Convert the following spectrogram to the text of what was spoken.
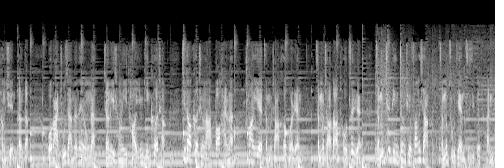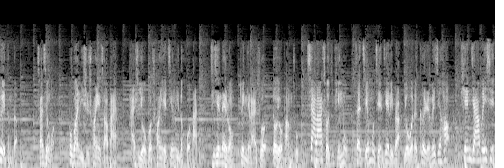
腾讯等等。我把主讲的内容呢整理成了一套音频课程，这套课程啊包含了创业怎么找合伙人、怎么找到投资人、怎么制定正确方向、怎么组建自己的团队等等。相信我，不管你是创业小白还是有过创业经历的伙伴，这些内容对你来说都有帮助。下拉手机屏幕，在节目简介里边有我的个人微信号，添加微信，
